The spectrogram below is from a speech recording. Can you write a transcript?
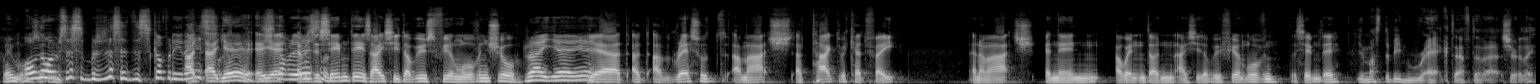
when Oh was no, it? was this was this a Discovery I-? I- yeah, uh, yeah. Discovery It was the same day as ICW's Fear and Loathing show. Right, yeah, yeah. Yeah, I, I, I wrestled a match. I tagged with Kid Fight in a match, and then I went and done ICW Fear and Loathing the same day. You must have been wrecked after that, surely.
